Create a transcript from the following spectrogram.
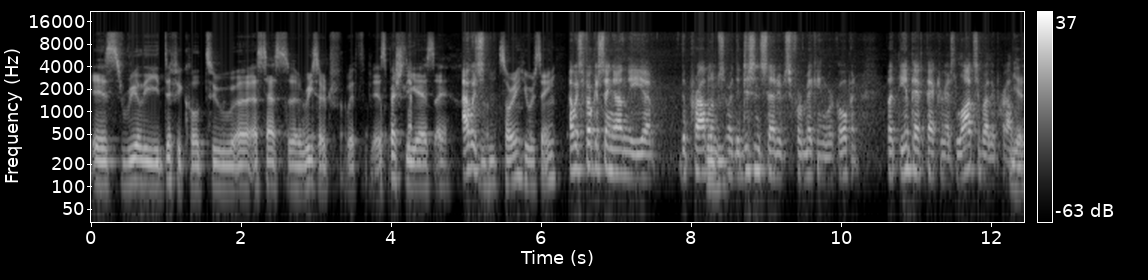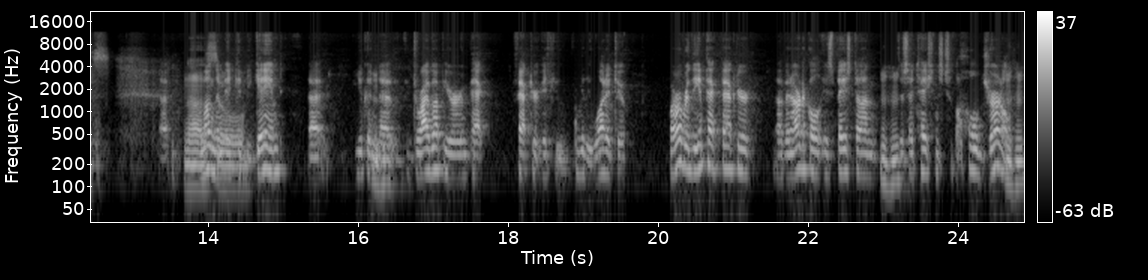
is really difficult to uh, assess uh, research with, especially yep. as I. I was mm -hmm. sorry, you were saying. I was focusing on the uh, the problems mm -hmm. or the disincentives for making work open but the impact factor has lots of other problems. Yes. Uh, no, among so... them, it can be gamed. Uh, you can mm -hmm. drive up your impact factor if you really wanted to. Moreover, the impact factor of an article is based on mm -hmm. the citations to the whole journal, mm -hmm.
